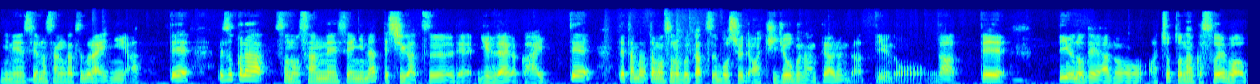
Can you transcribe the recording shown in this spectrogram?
2年生の3月ぐらいにあって、で、そこからその3年生になって4月で岐阜大学入って、で、たまたまその部活募集で、あ、企業部なんてあるんだっていうのがあって、っていうので、あの、あ、ちょっとなんかそういえば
